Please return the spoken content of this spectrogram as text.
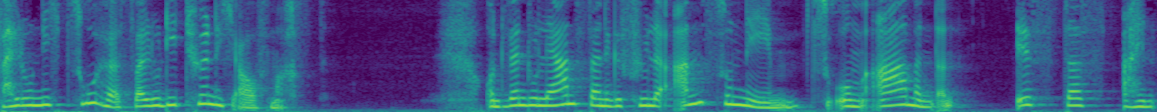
Weil du nicht zuhörst, weil du die Tür nicht aufmachst. Und wenn du lernst, deine Gefühle anzunehmen, zu umarmen, dann ist das ein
